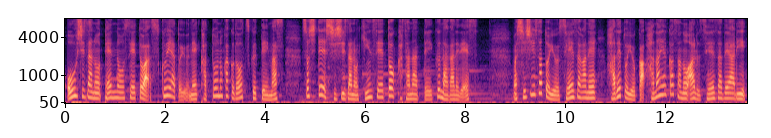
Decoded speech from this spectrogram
大牛座の天王星とはスクエアというね、葛藤の角度を作っています。そして獅子座の金星と重なっていく流れです。獅子座という星座がね、派手というか華やかさのある星座であり、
